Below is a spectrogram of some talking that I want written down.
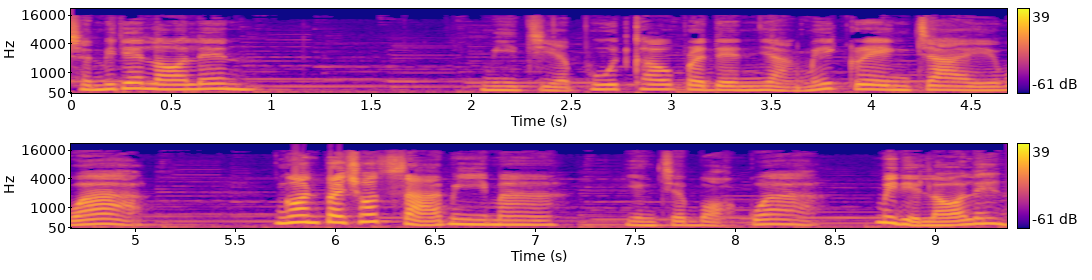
ฉันไม่ได้ล้อเล่น มีเจียพูดเข้าประเด็นอย่างไม่เกรงใจว่า งอนประชดสามีมา ยังจะบอกว่าไม่ได้ล้อเล่น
